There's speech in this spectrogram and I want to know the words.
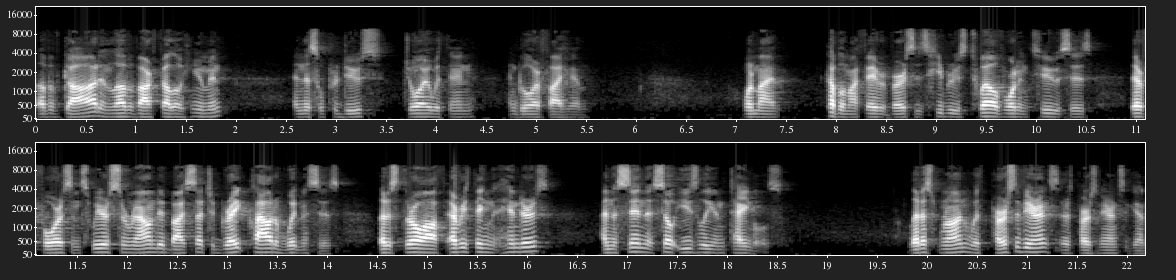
love of God and love of our fellow human, and this will produce joy within and glorify Him. One of my, a couple of my favorite verses, Hebrews 12, 1 and 2 says, Therefore, since we are surrounded by such a great cloud of witnesses, let us throw off everything that hinders and the sin that so easily entangles. Let us run with perseverance, there's perseverance again,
